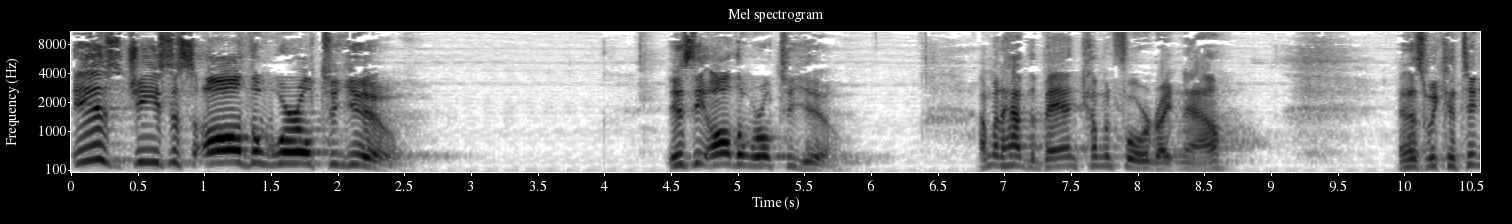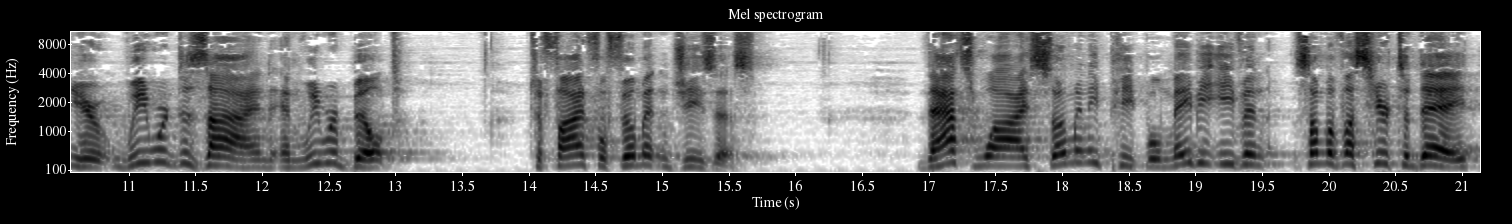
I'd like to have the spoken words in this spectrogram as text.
Is Jesus all the world to you? Is he all the world to you? I'm going to have the band coming forward right now. And as we continue here, we were designed and we were built to find fulfillment in Jesus. That's why so many people, maybe even some of us here today,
